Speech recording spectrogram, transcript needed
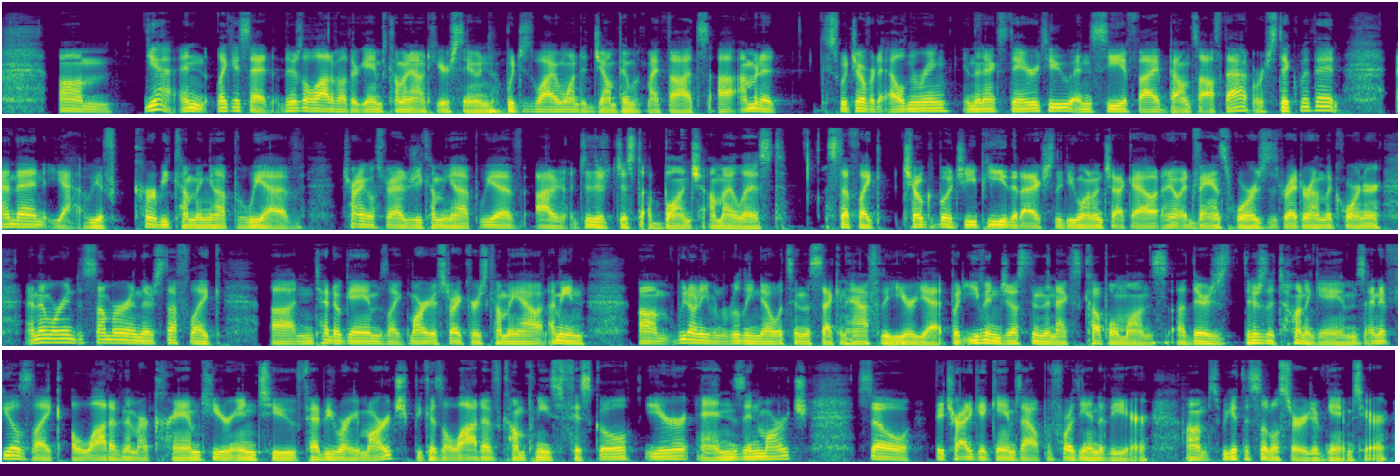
Um, yeah, and like I said, there's a lot of other games coming out here soon, which is why I wanted to jump in with my thoughts. Uh, I'm gonna switch over to Elden Ring in the next day or two and see if I bounce off that or stick with it. And then, yeah, we have Kirby coming up. We have Triangle Strategy coming up. We have, I don't know, there's just a bunch on my list stuff like Chocobo GP that I actually do want to check out. I know Advance Wars is right around the corner, and then we're into summer, and there's stuff like uh, Nintendo games like Mario Strikers coming out. I mean, um, we don't even really know what's in the second half of the year yet, but even just in the next couple months, uh, there's there's a ton of games, and it feels like a lot of them are crammed here into February, March because a lot of companies' fiscal year ends in March, so they try to get games out before the end of the year. Um, so we get this little surge of games here.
